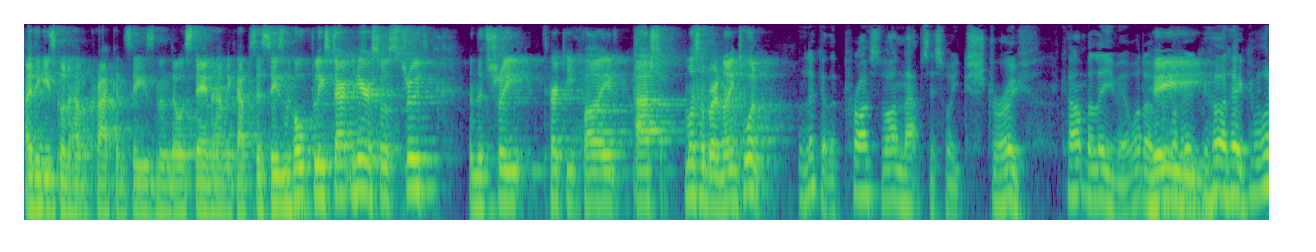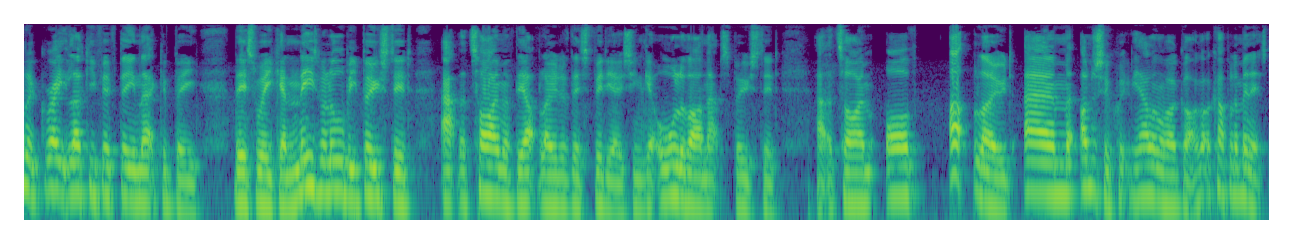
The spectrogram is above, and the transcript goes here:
I think he's going to have a cracking season in those staying handicaps this season. Hopefully starting here. So Struth in the 335 at Musselburgh 9 to 1. Look at the price of our naps this week. Struth. Can't believe it. What a, hey. what, a, what, a, what a great lucky 15 that could be this weekend. And these will all be boosted at the time of the upload of this video. So you can get all of our naps boosted at the time of upload. Um, I'm just going to quickly, how long have I got? I've got a couple of minutes.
